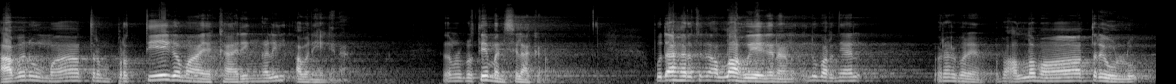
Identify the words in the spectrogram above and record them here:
അവനു മാത്രം പ്രത്യേകമായ കാര്യങ്ങളിൽ അവൻ ഏകനാണ്. നമ്മൾ പ്രത്യേകം മനസ്സിലാക്കണം. ഉദാഹരണത്തിന് അള്ളാഹു ഏകനാണ് എന്ന് പറഞ്ഞാൽ ഒരാൾ പറയാം അപ്പോൾ അള്ള മാത്രമേ ഉള്ളൂ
